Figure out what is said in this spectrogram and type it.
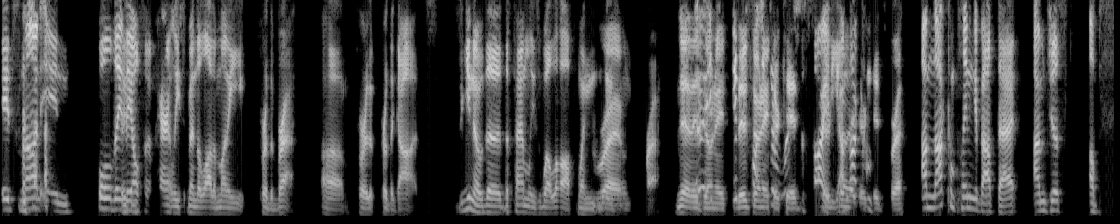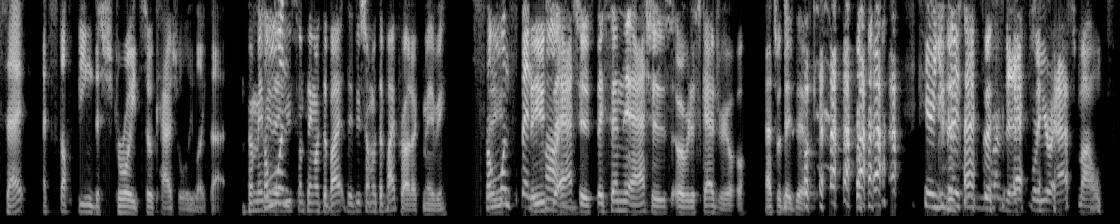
it's not in well they, They they can- also apparently spend a lot of money for the breath um for the for the gods you know the the family's well off when they Right. don't- Yeah, they donate. it's they fun. donate It's their kids. society i'm not their com- kids' breath. i'm not complaining about that i'm just upset at stuff being destroyed so casually like that But maybe Someone- they do something with the by. They do something with the byproduct. Maybe someone spent they use time the ashes. They send the ashes over to Scadrial. That's what they do. Okay. Here, you guys can a this for your ash mounts.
